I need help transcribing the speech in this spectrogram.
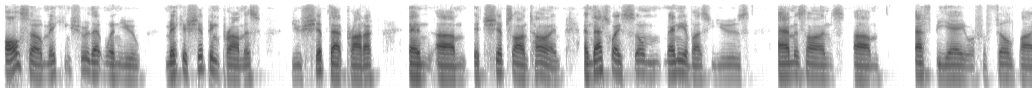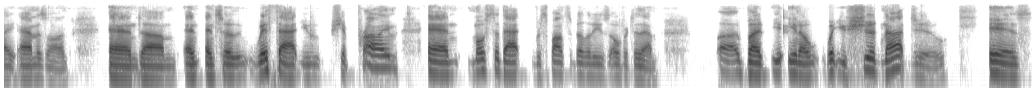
also making sure that when you make a shipping promise, you ship that product and um, it ships on time. And that's why so many of us use Amazon's um, FBA or fulfilled by Amazon. And um, and and so with that, you ship Prime, and most of that responsibility is over to them. Uh, but you, you know what you should not do is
